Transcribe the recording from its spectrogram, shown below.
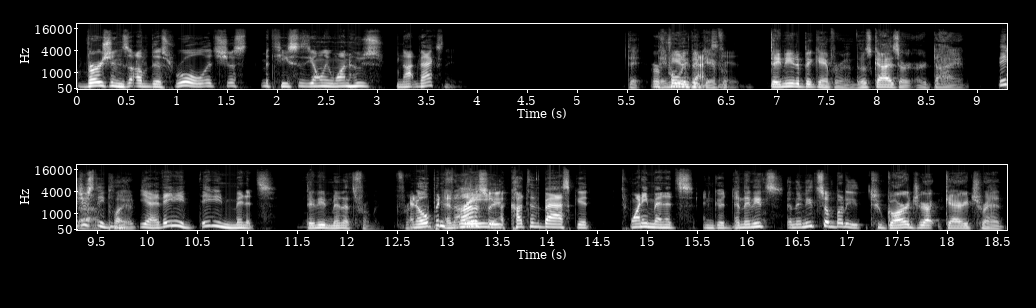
versions of this rule. It's just Matisse is the only one who's not vaccinated They, or they fully need a big game vaccinated. from, They need a big game from him. Those guys are, are dying. They just uh, need, play- yeah, they need they need minutes. They need minutes from him. From An him. open and three, honestly, a cut to the basket, twenty minutes, and good. and they need and they need somebody to guard Gary Trent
